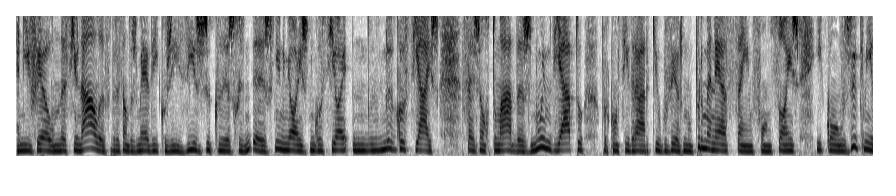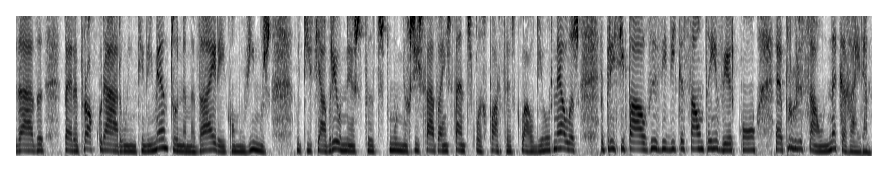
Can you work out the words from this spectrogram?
A nível nacional, a Federação dos Médicos exige que as, reuniões negociais sejam retomadas no imediato, por considerar que o governo permanece em funções e com legitimidade para procurar um entendimento na Madeira. E como vimos, Letícia Abreu, neste testemunho registado há instantes pela repórter Cláudia Ornelas, a principal reivindicação tem a ver com a progressão na carreira.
